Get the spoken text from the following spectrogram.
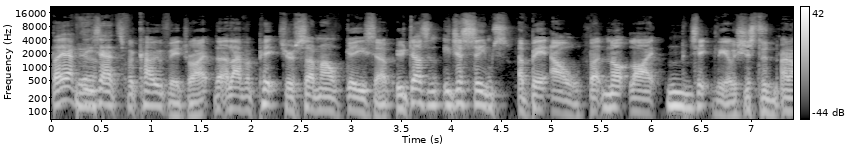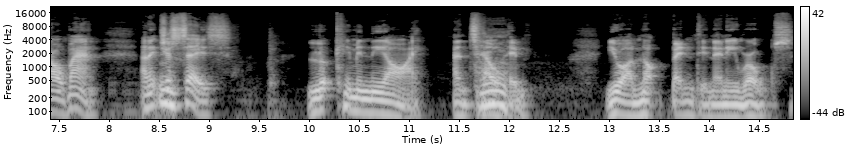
They have Yeah. these ads for COVID, right? That'll have a picture of some old geezer who doesn't. He just seems a bit old, but not like Mm. particularly. It was just an, an old man, and it just says, "Look him in the eye and tell Mm. him you are not bending any rules."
